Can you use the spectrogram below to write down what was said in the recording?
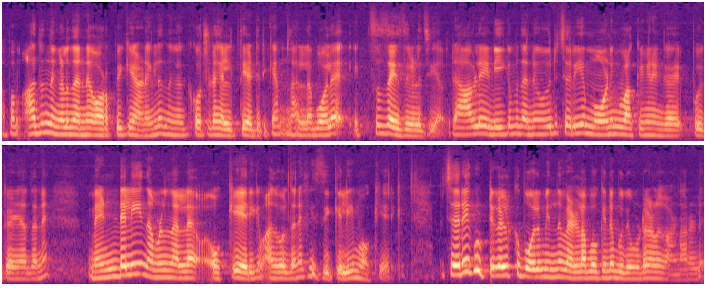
അപ്പം അത് നിങ്ങൾ തന്നെ ഉറപ്പിക്കുകയാണെങ്കിൽ നിങ്ങൾക്ക് കുറച്ചുകൂടെ ഹെൽത്തി ആയിട്ടിരിക്കാം. നല്ലപോലെ എക്സസൈസുകൾ ചെയ്യാം. രാവിലെ എണീക്കുമ്പോൾ തന്നെ ഒരു ചെറിയ മോർണിംഗ് വാക്കിങ്ങിനൊക്കെ പോയി കഴിഞ്ഞാൽ തന്നെ മെന്റലി നമ്മൾ നല്ല ഓക്കെ ആയിരിക്കും. അതുപോലെ തന്നെ ഫിസിക്കലിയും ഓക്കെ ആയിരിക്കും. ചെറിയ കുട്ടികൾക്ക് പോലും ഇന്ന് വെള്ളപ്പൊക്കിന്റെ ബുദ്ധിമുട്ടുകൾ കാണാറുണ്ട്.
